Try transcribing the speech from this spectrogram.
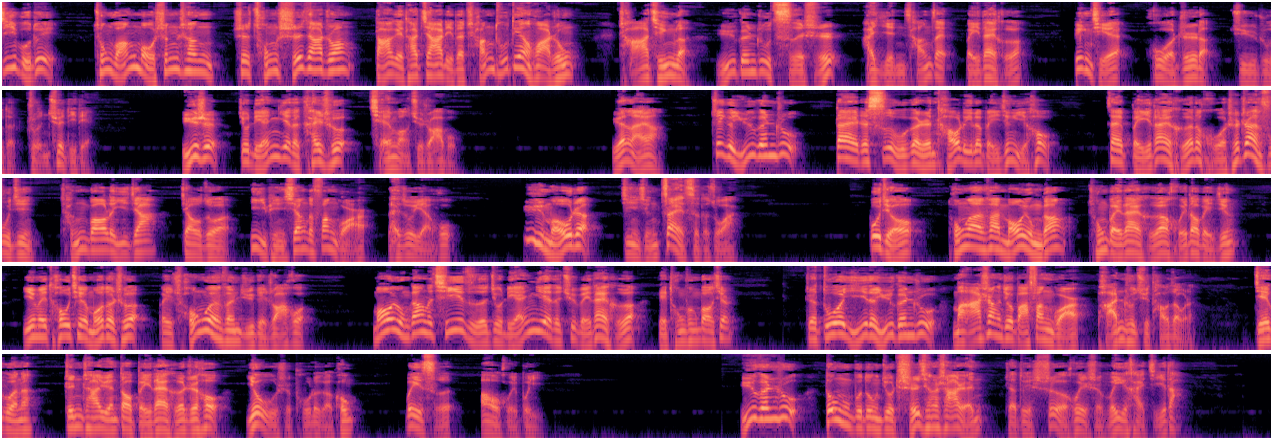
缉捕队从王某声称是从石家庄打给他家里的长途电话中查清了于根柱此时还隐藏在北戴河，并且获知了居住的准确地点，于是就连夜的开车前往去抓捕。原来啊，这个于根柱带着四五个人逃离了北京以后，在北戴河的火车站附近承包了一家叫做“一品香”的饭馆来做掩护，预谋着进行再次的作案。不久，同案犯毛永刚从北戴河回到北京，因为偷窃摩托车被崇文分局给抓获。毛永刚的妻子就连夜的去北戴河给通风报信这多疑的于根柱马上就把饭馆盘出去逃走了。结果呢，侦查员到北戴河之后又是扑了个空，为此懊悔不已。于根柱动不动就持枪杀人，这对社会是危害极大。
